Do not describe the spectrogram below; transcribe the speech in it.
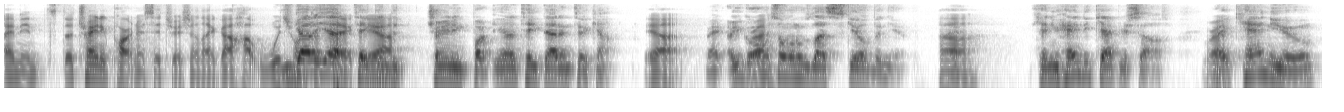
I mean, the training partner situation, like uh, how which You gotta to yeah pick. take yeah. into training part. You gotta take that into account, yeah. right? Are you going Right. with someone who's less skilled than you? Uh, Can you handicap yourself? right. right? Can you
